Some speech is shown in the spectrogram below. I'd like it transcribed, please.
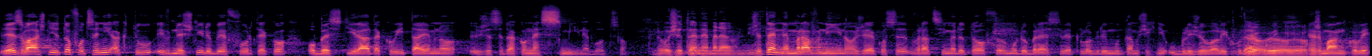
Je zvláštní, že to focení aktů i v dnešní době furt jako obestírá takový tajemno, že se to jako nesmí nebo co. Nebo že to je nemravný? Že to je nemravný, no, že jako se vracíme do toho filmu Dobré světlo, kdy mu tam všichni ubližovali chudákovi Jo, jo, jo. Heřmánkovi,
